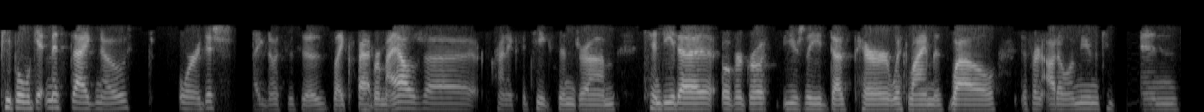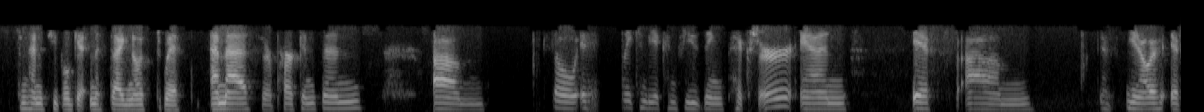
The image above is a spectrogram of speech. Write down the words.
people will get misdiagnosed or additional diagnoses like fibromyalgia, chronic fatigue syndrome, candida overgrowth usually does pair with Lyme as well, different autoimmune conditions. Sometimes people get misdiagnosed with MS or Parkinson's. Um, so it can be a confusing picture and if um, if you know if, if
